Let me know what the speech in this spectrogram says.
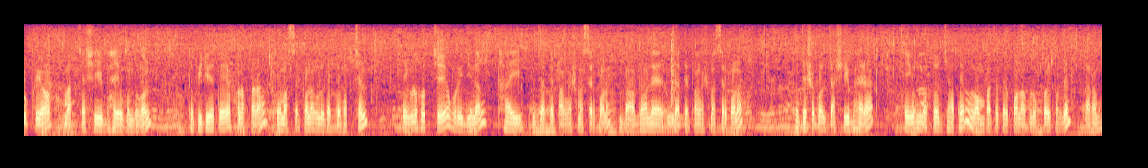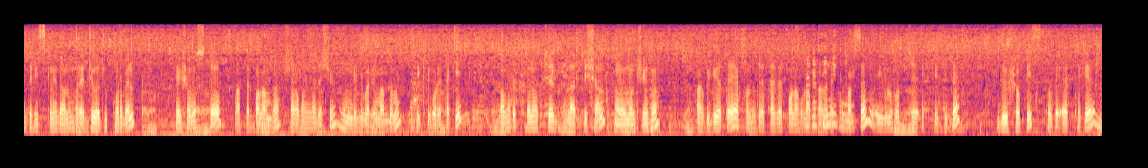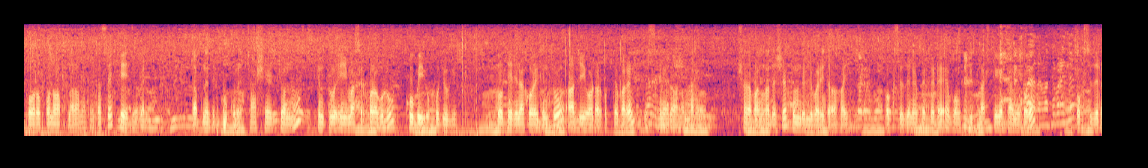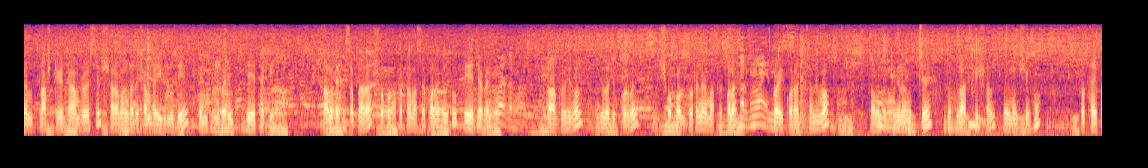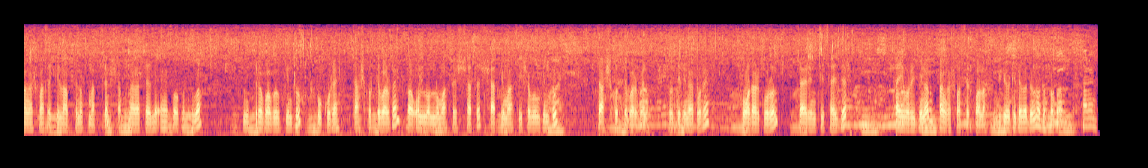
সুপ্রিয় মাছ চাষি ভাই ও বন্ধুগণ, তো ভিডিওতে এখন আপনারা যে মাছের পোনাগুলো দেখতে পাচ্ছেন, এগুলো হচ্ছে অরিজিনাল থাই জাতের পাঙ্গাস মাছের পোনা বা বলে জাতের পাঙ্গাস মাছের পোনা তো যে সকল চাষি ভাইরা এই উন্নত জাতের লম্বা জাতের পোনাগুলো ক্রয় করবেন, তারা আমাদের স্ক্রিনে দেওয়া নম্বরে যোগাযোগ করবেন। এই সমস্ত মাছের পোনা আমরা সারা বাংলাদেশে হোম ডেলিভারির মাধ্যমে বিক্রি করে থাকি। আমাদের ঠিকানা হচ্ছে ধোলা ত্রিশাল, ময়মনসিংহ আর ভিডিওতে এখন যে সাইজের পোনাগুলো আপনারা দেখতে পাচ্ছেন এইগুলো হচ্ছে এক কেজিতে দুইশো পিস তবে এর থেকে বড় পোনা আপনারা আমাদের কাছে পেয়ে যাবেন তো আপনাদের পুকুরে চাষের জন্য। কিন্তু এই মাছের পোনাগুলো খুবই উপযোগী। তো দেরি না করে কিন্তু আজই অর্ডার করতে পারেন স্ক্রিনে দেওয়া নম্বরে। সারা বাংলাদেশে হোম ডেলিভারি দেওয়া হয়। অক্সিজেনের প্যাকেটে এবং প্লাস্টিকের দামে করে অক্সিজেনের প্লাস্টিকের দাম রয়েছে সারা বাংলাদেশে আমরা এগুলো দিয়ে হোম ডেলিভারি দিয়ে থাকি। আমাদের কাছে আপনারা, সকল প্রকার মাছের পোনা কিন্তু পেয়ে যাবেন। তো আগ্রহী হন, যোগাযোগ করবেন সকল ধরনের মাছের পোনা ক্রয় করার জন্য। তো আমাদের ঠিকানা হচ্ছে দহলা ত্রিশাল, ময়মনসিংহ। তো থাই পাঙাশ মাছ একটি লাভজনক মাছ চাষ। আপনারা চাইলে এক অথবা মিশ্রভাবেও কিন্তু পুকুরে চাষ করতে পারবেন বা অন্য অন্য মাছের সাথে সাথী মাছ হিসাবেও কিন্তু চাষ করতে পারবেন। তো দেরি না করে অর্ডার করুন চার ইঞ্চি সাইজের থাই অরিজিনাল পাঙ্গাস মাছের পোনা ভিডিওটি দেখার জন্য ধন্যবাদ।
